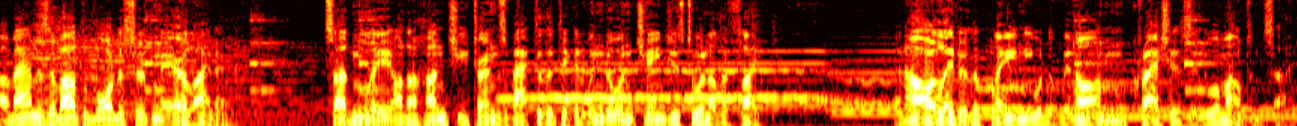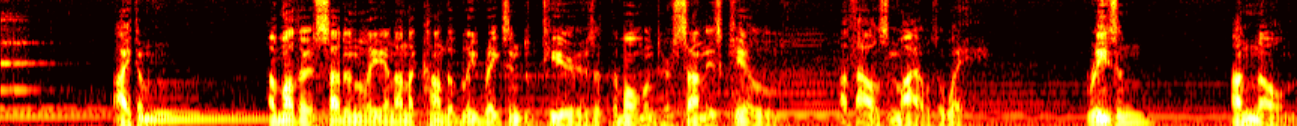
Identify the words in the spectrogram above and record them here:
A man is about to board a certain airliner. Suddenly, on a hunch, he turns back to the ticket window and changes to another flight. An hour later, the plane he would have been on crashes into a mountainside. Item a mother suddenly and unaccountably breaks into tears at the moment her son is killed a thousand miles away. Reason? Unknown,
